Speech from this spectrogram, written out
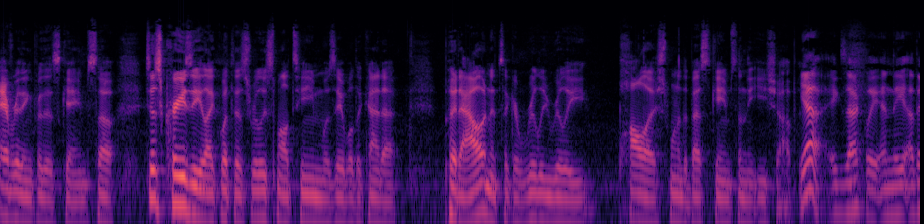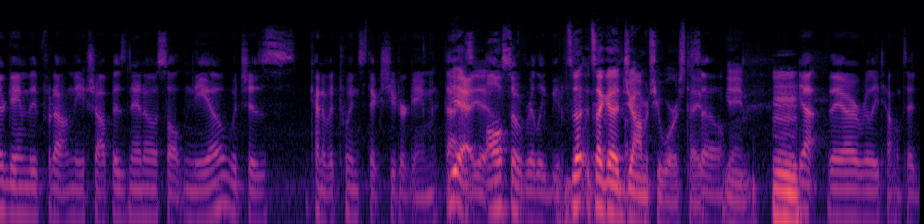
everything for this game. So just crazy like what this really small team was able to kind of put out, and it's like a really really polished one of the best games on the eShop. Yeah, exactly. And the other game they put out in the shop is Nano Assault Neo, which is kind of a twin stick shooter game. That's Yeah, yeah. also really It's, beautiful. it's like a So- Geometry Wars type So- game. Hmm. Yeah, they are really talented,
